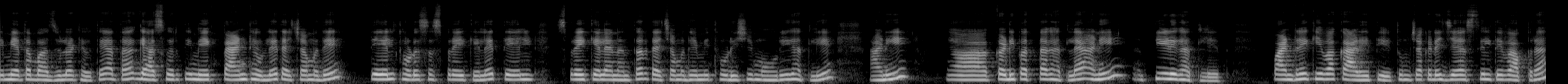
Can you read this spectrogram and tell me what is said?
ते मी आता बाजूला ठेवते. आता गॅसवरती मी एक पॅन ठेवले त्याच्यामध्ये तेल थोडंसं स्प्रे केले. तेल स्प्रे केल्यानंतर त्याच्यामध्ये मी थोडीशी मोहरी घातली आहे आणि कढीपत्ता घातला आहे आणि तीळ घातलेत. पांढरे किंवा काळे तीळ तुमच्याकडे जे असतील ते वापरा.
